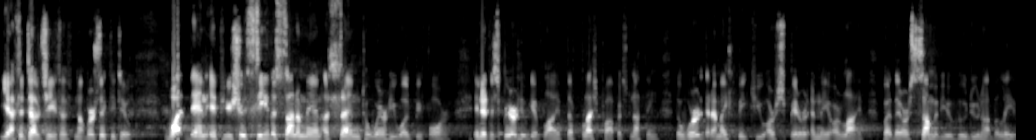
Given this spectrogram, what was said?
Yes, it does, Jesus. No, verse 62. What then if you should see the Son of Man ascend to where he was before? It is the Spirit who gives life, the flesh profits nothing. The word that I may speak to you are spirit and they are life. But there are some of you who do not believe.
